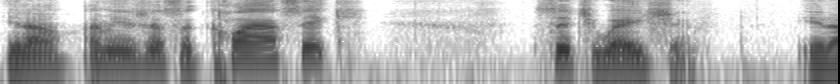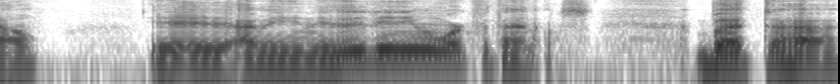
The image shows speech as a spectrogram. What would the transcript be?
You know, I mean, it's just a classic situation. You know, it, it, I mean, it, it, didn't even work for Thanos, but uh,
